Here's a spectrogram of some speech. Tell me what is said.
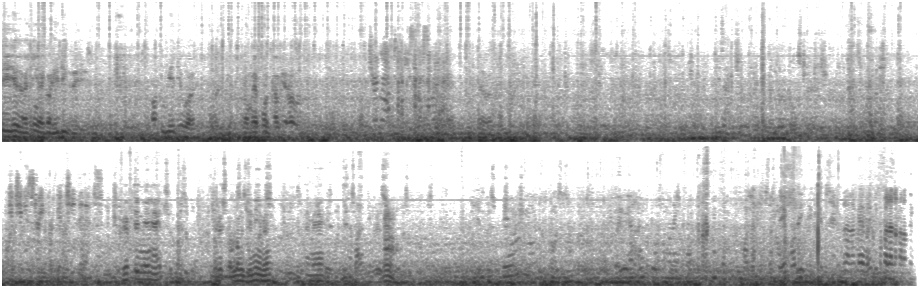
stay here. I think I got headache already. How to meet you? Uh, ah. from airport coming out. Fifteen minutes. Just a long journey, man. Fifteen minutes. Mm.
